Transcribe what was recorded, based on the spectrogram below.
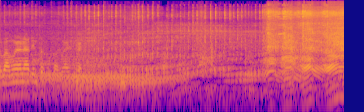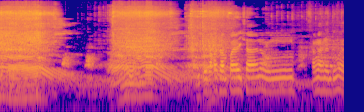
Baba muna natin to. Bago natin Dito nakasampay sa ano, yung sanga ng duwat.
